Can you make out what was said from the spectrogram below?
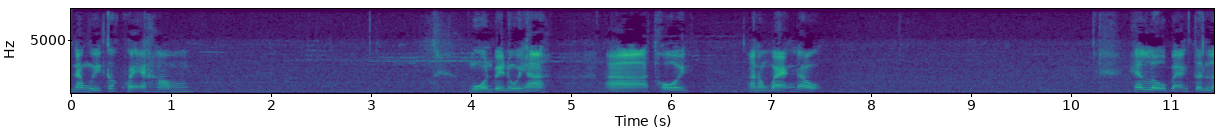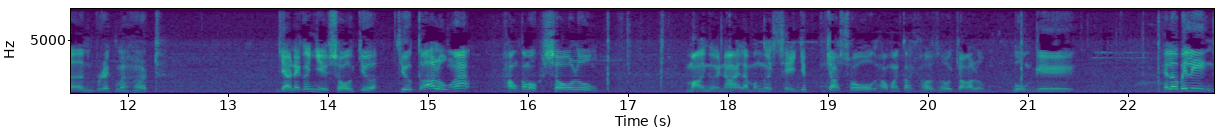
Nam Nguyễn có khỏe không? Mua anh về nuôi hả? À thôi Anh không bán đâu. Hello bạn tên là Unbreak My Heart. Dạo này có nhiều show chưa? Chưa có luôn á Không có một show luôn. Mọi người nói là mọi người sẽ giúp cho show Không ai có show cho luôn. Buồn ghê. Hello bé Liên.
